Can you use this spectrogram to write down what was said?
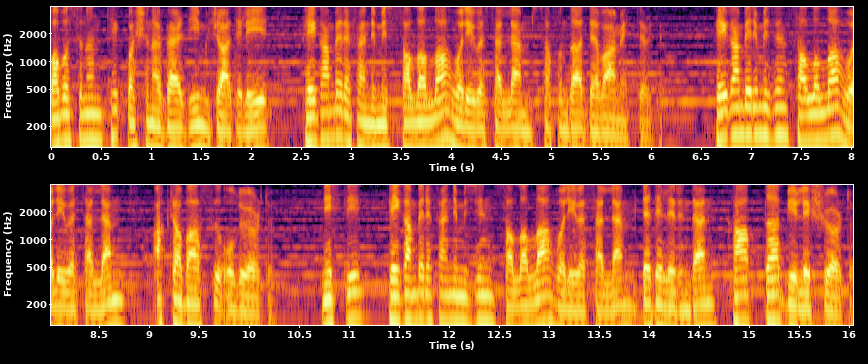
babasının tek başına verdiği mücadeleyi Peygamber Efendimiz sallallahu aleyhi ve sellem safında devam ettirdi. Peygamberimizin sallallahu aleyhi ve sellem akrabası oluyordu. Nesli Peygamber Efendimizin sallallahu aleyhi ve sellem dedelerinden Kaab'da birleşiyordu.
